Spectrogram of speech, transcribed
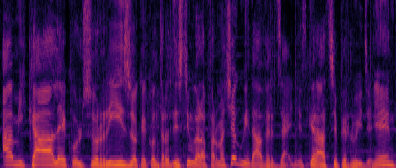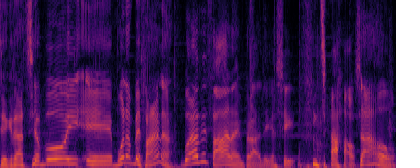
amicale, col sorriso che contraddistingue la farmacia guida a Verzegnis. Grazie Pierluigi. Niente, grazie a voi e buona Befana. Buona Befana in pratica, sì. Ciao. Ciao.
